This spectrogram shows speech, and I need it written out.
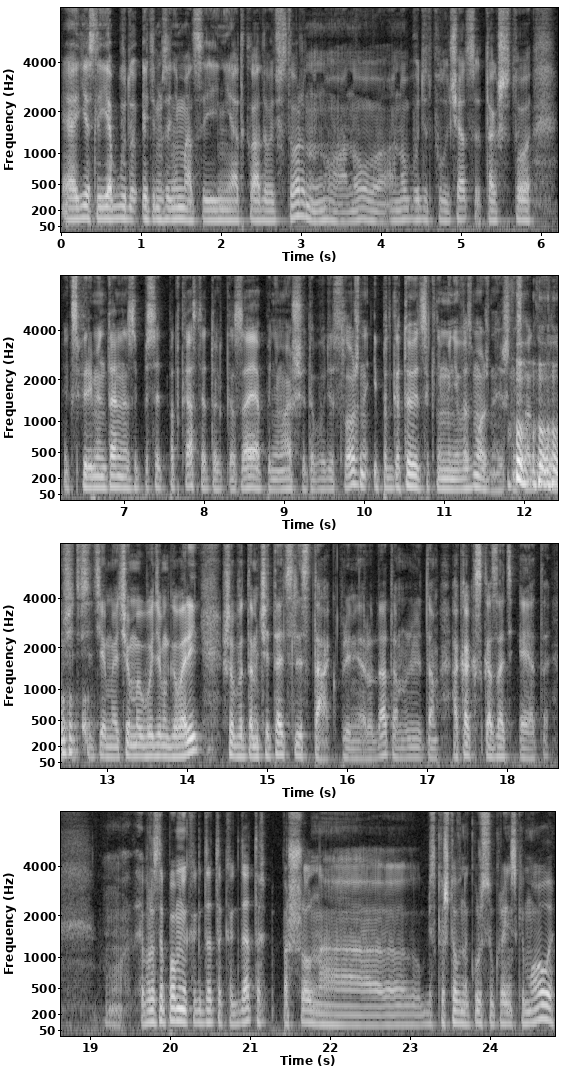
э, если я буду этим заниматься и не откладывать в сторону, ну, оно, оно будет получаться. Так что экспериментально записать подкаст я только за, я понимаю, что это будет сложно, и подготовиться к нему невозможно. Я же не смогу выучить все темы, о чем мы будем говорить, чтобы там читать с листа, к примеру, да, там, или там, а как сказать это. Вот. Я просто помню, когда-то когда-то пошел на э, бескоштовный курс украинской мовы,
